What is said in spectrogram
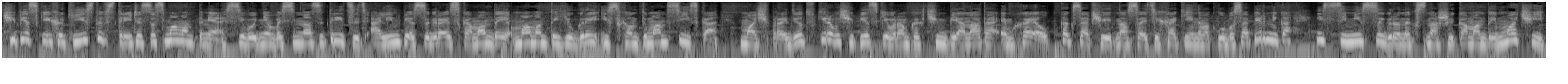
Чепецкие хоккеисты встретятся с «Мамонтами». Сегодня в 18.30 «Олимпия» сыграет с командой «Мамонты Югры» из Ханты-Мансийска. Матч пройдет в Кирово-Чепецке в рамках чемпионата МХЛ. Как сообщает на сайте хоккейного клуба соперника, из семи сыгранных с нашей командой матчей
